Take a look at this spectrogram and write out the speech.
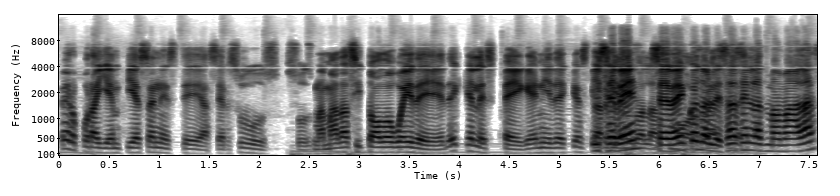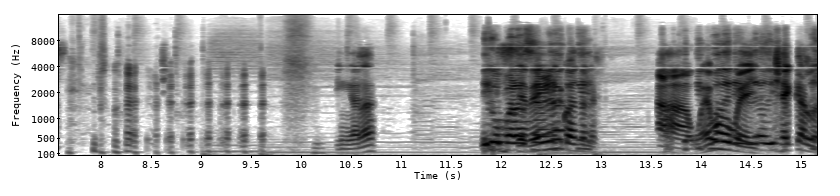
Pero por ahí empiezan este, a hacer sus, sus mamadas y todo, güey, de, de que les peguen y de que ¿Y estar se ven? riendo a las ¿Se ven cuando les hacen las mamadas? Chingada. Digo, para ¿Se saber ven a cuando les... Ah, huevo, güey, chécalo.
